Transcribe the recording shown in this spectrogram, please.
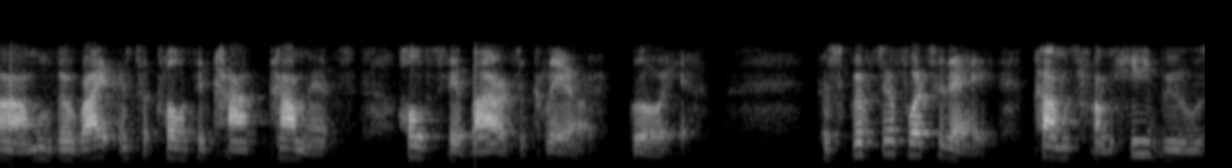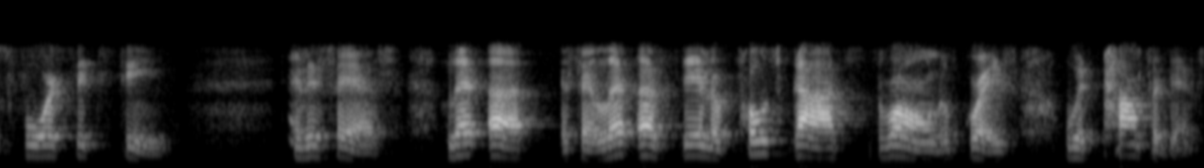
uh, moving right into closing com- comments hosted by our declarer, Gloria. The scripture for today comes from Hebrews 4:16, and it says, "Let us it said, let us then approach God's throne of grace with confidence,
